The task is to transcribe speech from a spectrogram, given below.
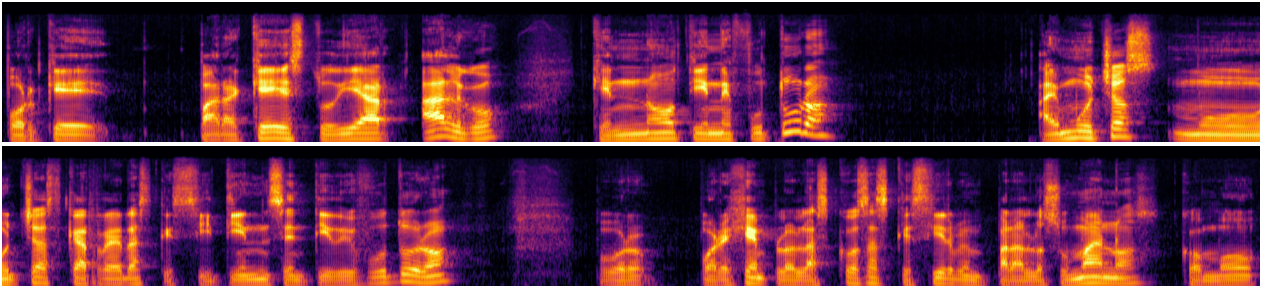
porque ¿para qué estudiar algo que no tiene futuro? Hay muchas, muchas carreras que sí tienen sentido y futuro. Por, por ejemplo, las cosas que sirven para los humanos, como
